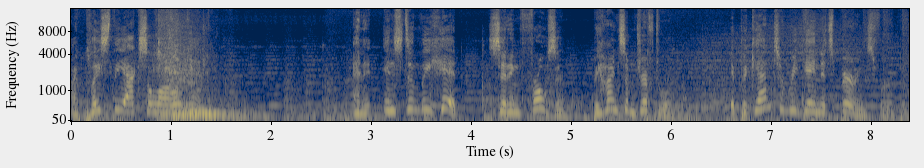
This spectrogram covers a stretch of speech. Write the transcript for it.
I placed the axolotl in, and it instantly hid, sitting frozen behind some driftwood. It began to regain its bearings for a bit.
